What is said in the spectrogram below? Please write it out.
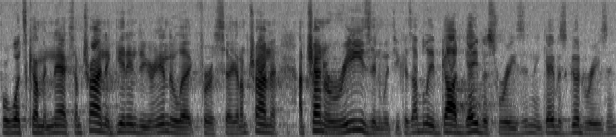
for what's coming next. I'm trying to get into your intellect for a second. I'm trying to, I'm trying to reason with you because I believe God gave us reason. He gave us good reason.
